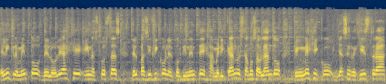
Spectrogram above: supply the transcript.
el incremento del oleaje en las costas del Pacífico en el continente americano. Estamos hablando que en México ya se registra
